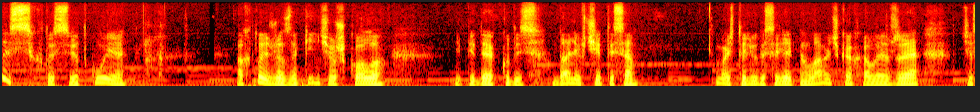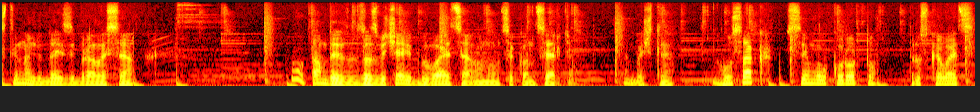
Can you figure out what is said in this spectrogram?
Десь хтось святкує, а хтось вже закінчив школу і піде кудись далі вчитися. Бачите, люди сидять на лавочках, але вже частина людей зібралася ну, там, де зазвичай відбуваються анонси концертів. Бачите, гусак, символ курорту, Трускавець.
